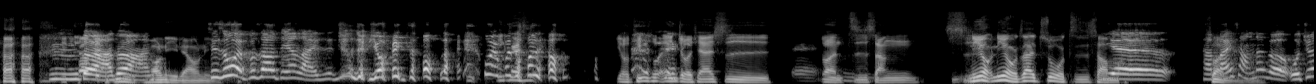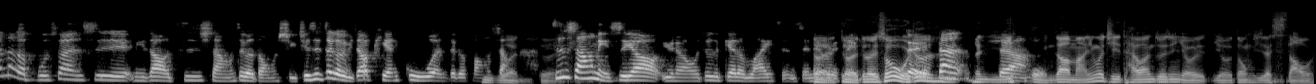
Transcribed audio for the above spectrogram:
嗯，对啊，对啊。聊你聊你。其实我也不知道今天来是就就 Yorick 找我来，我也不知道聊什么。有听说 Angel 现在是对嗯算智商，你有你有在做智商吗？也坦白讲，那个我觉得那个不算是你知道智商这个东西，其实这个比较偏顾问这个方向。智商你是要，you know，就是 get a license and 对 everything。对对，所以我就很很疑惑，你知道吗？因为其实台湾最近有有东西在烧，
